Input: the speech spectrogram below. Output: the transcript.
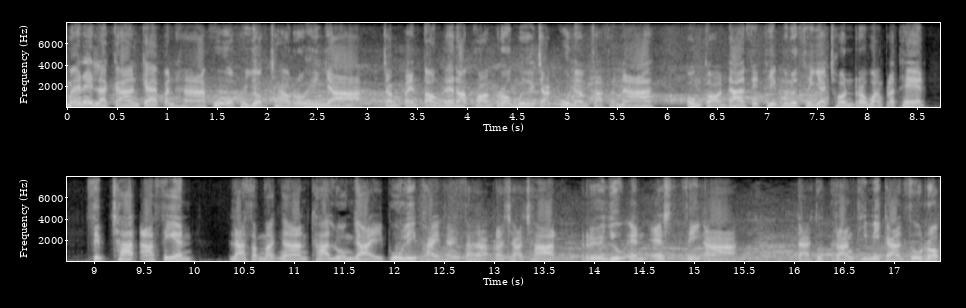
แม้ในหลักการแก้ปัญหาผู้อพยพชาวโรฮิงญาจำเป็นต้องได้รับความร่วมมือจากผู้นำศาสนา องค์กรด้านสิทธิมนุษยชนระหว่างประเทศ 10 ชาติอาเซียน และสำนักงานข้าหลวงใหญ่ผู้ลี้ภัยแห่งสหประชาชาติ หรือ UNHCR แต่ทุกครั้งที่มีการสู้รบ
